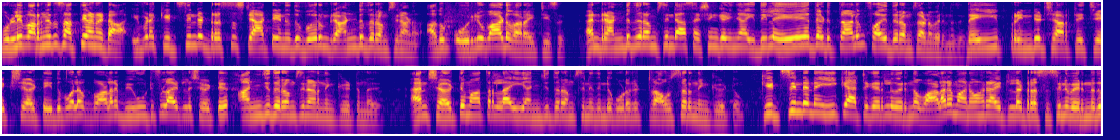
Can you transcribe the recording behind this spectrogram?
പുള്ളി പറഞ്ഞത് സത്യമാണ് കേട്ടാ. ഇവിടെ കിഡ്സിന്റെ ഡ്രസ്സ് സ്റ്റാർട്ട് ചെയ്യുന്നത് വെറും രണ്ട് ദിറംസിനാണ് അതും ഒരുപാട് വെറൈറ്റീസ് ആൻഡ് രണ്ട് ദിറംസിന്റെ ആ സെഷൻ കഴിഞ്ഞാൽ ഇതിൽ ഏതെടുത്താലും ഫൈവ് ദിറംസ് ആണ് വരുന്നത്. ദേ ഈ പ്രിന്റഡ് ഷർട്ട് ചെക്ക് ഷർട്ട് ഇതുപോലെ വളരെ ബ്യൂട്ടിഫുൾ ആയിട്ടുള്ള ഷർട്ട് അഞ്ച് ദിറംസിനാണ് നിങ്ങൾക്ക് കിട്ടുന്നത്. ആൻഡ് ഷർട്ട് മാത്രമല്ല ഈ അഞ്ച് ദിറംസിന് ഇതിന്റെ കൂടെ ഒരു ട്രൗസർ നിങ്ങൾക്ക് കിട്ടും. കിഡ്സിന്റെ തന്നെ ഈ കാറ്റഗറിയിൽ വരുന്ന വളരെ മനോഹരമായിട്ടുള്ള ഡ്രസ്സസിന് വരുന്നത്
